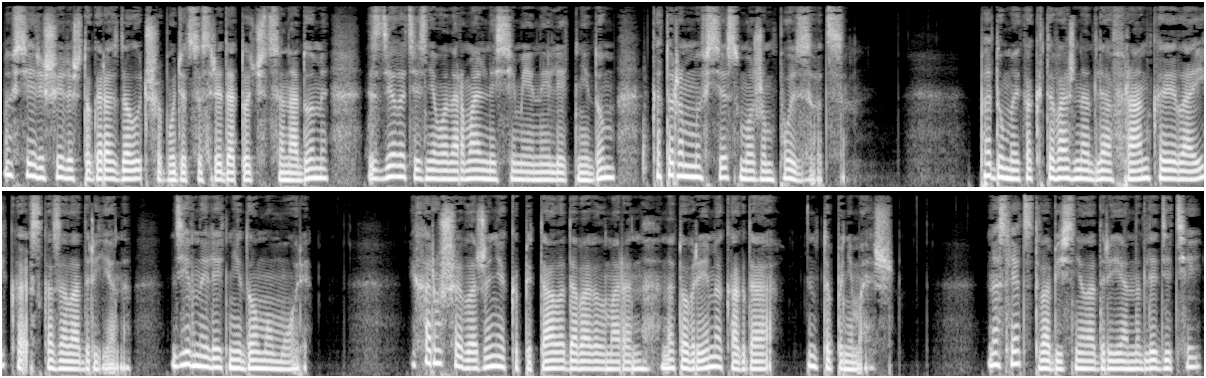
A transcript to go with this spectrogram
Мы все решили, что гораздо лучше будет сосредоточиться на доме, сделать из него нормальный семейный летний дом, которым мы все сможем пользоваться. «Подумай, как это важно для Франка и Лаика», — сказала Адриена. «Дивный летний дом у моря». «И хорошее вложение капитала», — добавил Морен, — «на то время, когда... Ну, ты понимаешь». «Наследство», — объяснила Адриена, — «для детей».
